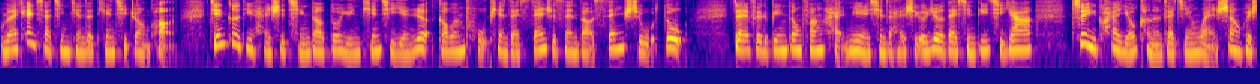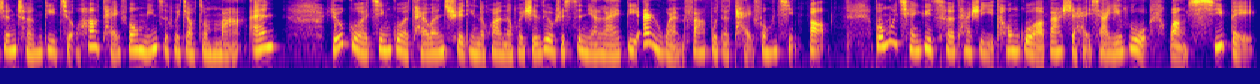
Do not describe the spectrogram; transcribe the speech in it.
我们来看一下今天的天气状况。今天各地还是晴到多云，天气炎热，高温普遍在三十三到三十五度。在菲律宾东方海面，现在还是一个热带性低气压，最快有可能在今天晚上会生成第九号台风，名字会叫做马鞍。如果经过台湾确定的话呢，会是六十四年来第二晚发布的台风警报。不过目前。预测，它是以通过巴士海峡一路往西北，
